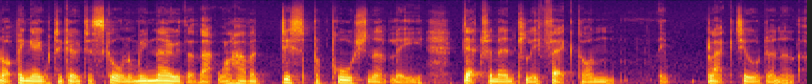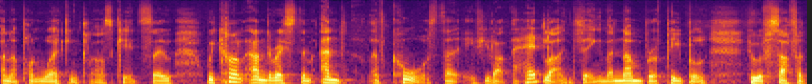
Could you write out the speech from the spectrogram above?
not being able to go to school, and we know that that will have a disproportionately detrimental effect on black children and, upon working class kids. So we can't underestimate, and of course, the, if you like, the headline thing, the number of people who have suffered,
